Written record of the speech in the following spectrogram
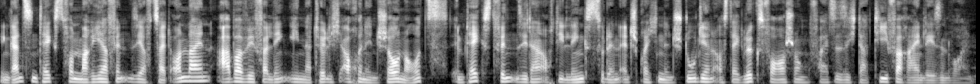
Den ganzen Text von Maria finden Sie auf Zeit Online, aber wir verlinken ihn natürlich auch in den Show Notes. Im Text finden Sie dann auch die Links zu den entsprechenden Studien aus der Glücksforschung, falls Sie sich da tiefer reinlesen wollen.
